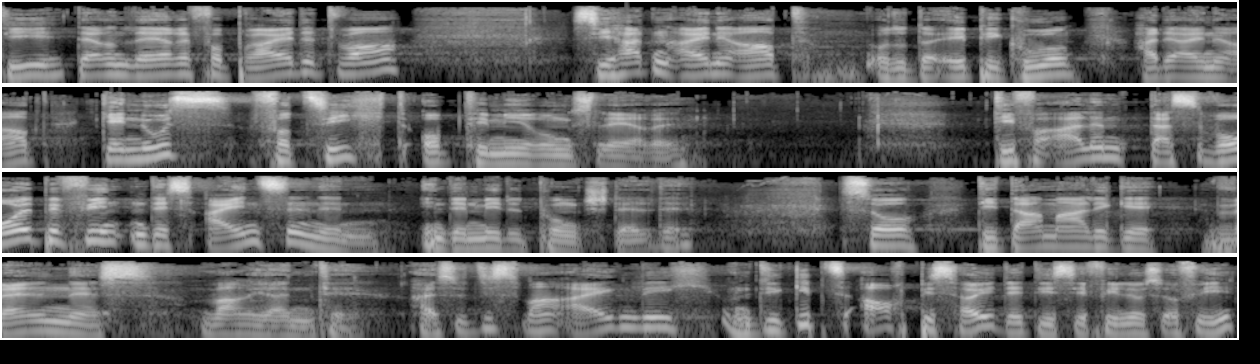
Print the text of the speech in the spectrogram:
die, deren Lehre verbreitet war. Sie hatten eine Art, oder der Epikur hatte eine Art Genuss-Verzicht-Optimierungslehre, die vor allem das Wohlbefinden des Einzelnen in den Mittelpunkt stellte. So die damalige Wellness-Variante. Also das war eigentlich, und die gibt's auch bis heute, diese Philosophie,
